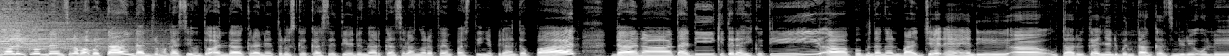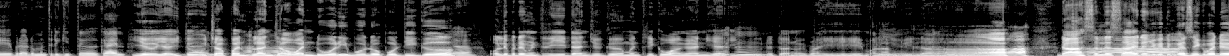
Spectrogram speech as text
Assalamualaikum dan selamat petang dan terima kasih untuk anda kerana terus kekal setia dengarkan Selangor FM pastinya pilihan tepat. Dan uh, tadi kita dah ikuti uh, pembentangan bajet eh yang diutarakan uh, yang dibentangkan sendiri oleh Perdana Menteri kita kan. Ya, iaitu Dan, ucapan ah, belanjawan 2023 Ya. oleh Perdana Menteri dan juga Menteri Kewangan iaitu Mm-mm. Datuk Anwar Ibrahim. Alhamdulillah. Alhamdulillah. Dah selesai dan juga Ah. terima kasih kepada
